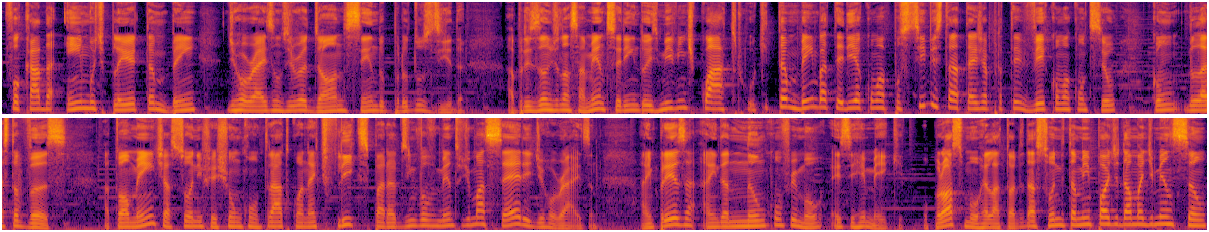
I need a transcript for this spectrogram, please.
focada em multiplayer também de Horizon Zero Dawn sendo produzida. A previsão de lançamento seria em 2024, o que também bateria com uma possível estratégia para TV, como aconteceu com The Last of Us. Atualmente, a Sony fechou um contrato com a Netflix para o desenvolvimento de uma série de Horizon. A empresa ainda não confirmou esse remake. O próximo relatório da Sony também pode dar uma dimensão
